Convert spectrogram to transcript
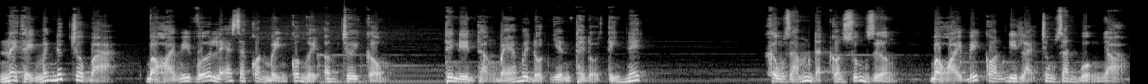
Nay thầy mách nước cho bà Bà Hoài mới vỡ lẽ ra con mình có người âm chơi cổng. Thế nên thằng bé mới đột nhiên thay đổi tính nết. Không dám đặt con xuống giường, Bà Hoài bế con đi lại trong gian buồng nhỏ,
